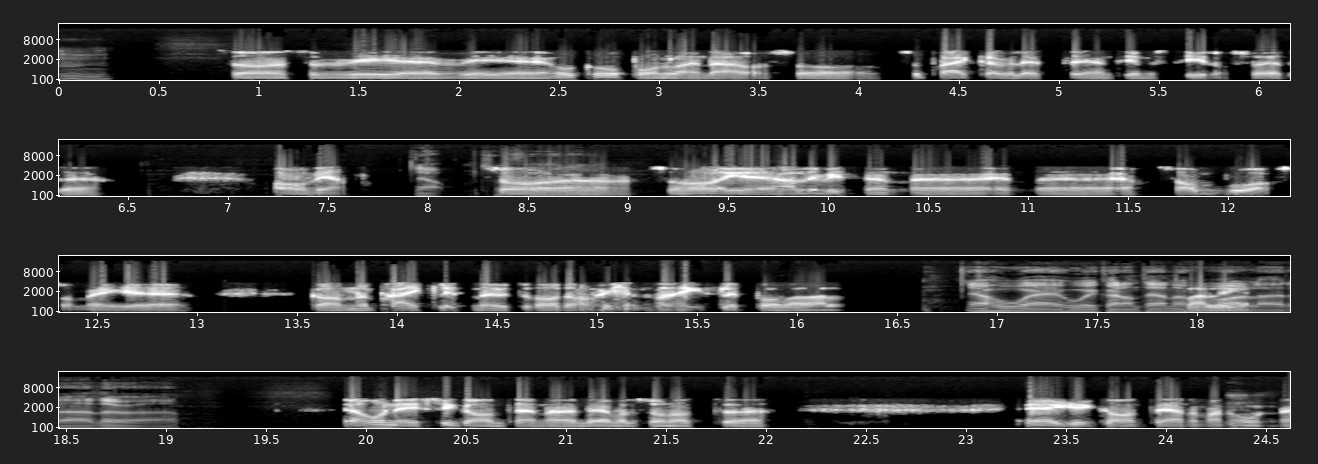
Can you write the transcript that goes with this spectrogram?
Mm. Så, så, vi, vi hooker opp online der, og så, så, preiker vi litt i en times tid. Og så er det av igjen. Ja, så, så, eh, så, har jeg heldigvis en, eh, en, en eh, ja, samboer som jeg kan preike litt med utover dagen. når jeg slipper å være Ja, Hun er, hun er i karantene, hun, eller er det Ja, hun er ikke i karantene. Det er vel sånn at uh, jeg er i karantene, men hun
